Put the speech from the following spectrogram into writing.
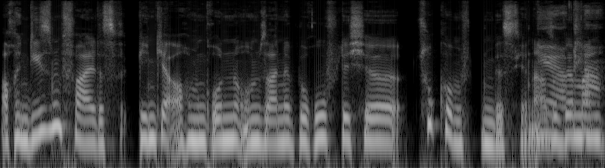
auch in diesem Fall, das ging ja auch im Grunde um seine berufliche Zukunft ein bisschen. Also ja, wenn klar. man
